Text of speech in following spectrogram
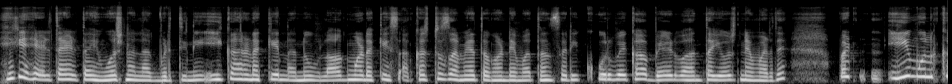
ಹೀಗೆ ಹೇಳ್ತಾ ಹೇಳ್ತಾ ಇಮೋಷ್ನಲ್ ಆಗಿಬಿಡ್ತೀನಿ. ಈ ಕಾರಣಕ್ಕೆ ನಾನು ವ್ಲಾಗ್ ಮಾಡೋಕ್ಕೆ ಸಾಕಷ್ಟು ಸಮಯ ತೊಗೊಂಡೆ. ಮತ್ತೊಂದು ಸರಿ ಕೂರ್ಬೇಕಾ ಬೇಡವಾ ಅಂತ ಯೋಚನೆ ಮಾಡಿದೆ. ಬಟ್ ಈ ಮೂಲಕ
